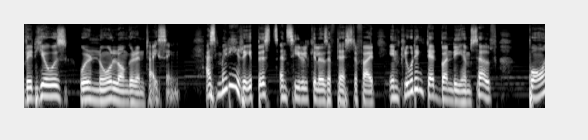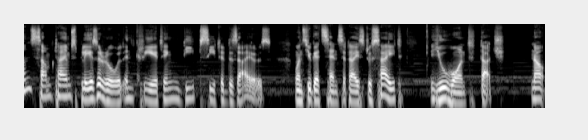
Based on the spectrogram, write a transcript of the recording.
Videos were no longer enticing. As many rapists and serial killers have testified, including Ted Bundy himself, porn sometimes plays a role in creating deep seated desires. Once you get sensitized to sight, you want touch. Now,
